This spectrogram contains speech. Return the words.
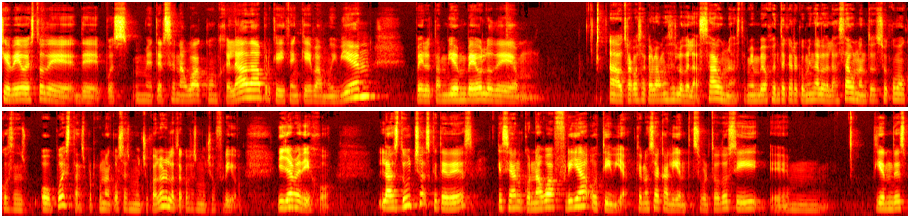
que veo esto de, de pues, meterse en agua congelada porque dicen que va muy bien pero también veo lo de... Mm, ah, otra cosa que hablamos es lo de las saunas. También veo gente que recomienda lo de la sauna. Entonces son como cosas opuestas, porque una cosa es mucho calor y la otra cosa es mucho frío. Y ella me dijo, las duchas que te des, que sean con agua fría o tibia, que no sea caliente, sobre todo si em, tiendes,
